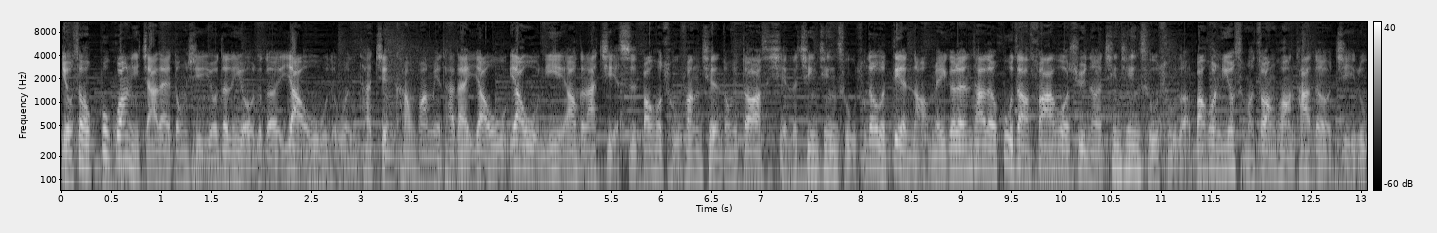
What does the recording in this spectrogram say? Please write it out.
有时候不光你夹带东西，有的人有这个药物的问题，他健康方面他带药物，药物你也要跟他解释，包括处方签的东西都要写得清清楚楚，都有电脑，每个人他的护照刷过去呢，清清楚楚的，包括你有什么状况，他都有记录。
